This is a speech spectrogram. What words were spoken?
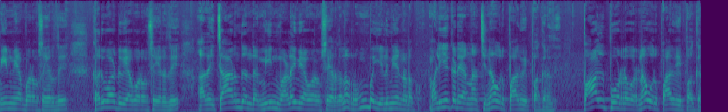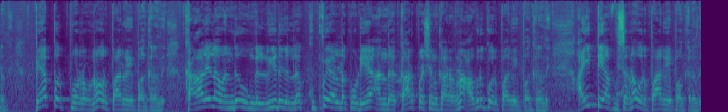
மீன் வியாபாரம் செய்கிறது கருவாடு வியாபாரம் செய்கிறது அதை சார்ந்து அந்த மீன் வலை வியாபாரம் செய்கிறதெல்லாம் ரொம்ப எளிமையாக நடக்கும். மளிகை கடை என்னாச்சுன்னா ஒரு பார்வை பார்க்குறது. பால் போடுறவர்னா ஒரு பார்வை பார்க்குறது. பேப்பர் போடுறவனா ஒரு பார்வை பார்க்குறது. காலையில் வந்து உங்கள் வீடுகளில் குப்பை அள்ளக்கூடிய அந்த கார்ப்பரேஷன்காரர்னா அவருக்கு ஒரு பார்வை பார்க்குறது. ஐடி ஆஃபீஸர்னால் ஒரு பார்வை பார்க்குறது.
